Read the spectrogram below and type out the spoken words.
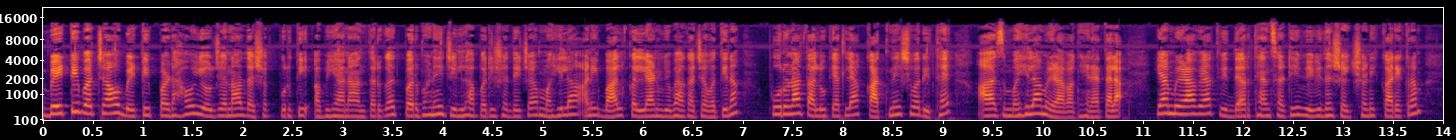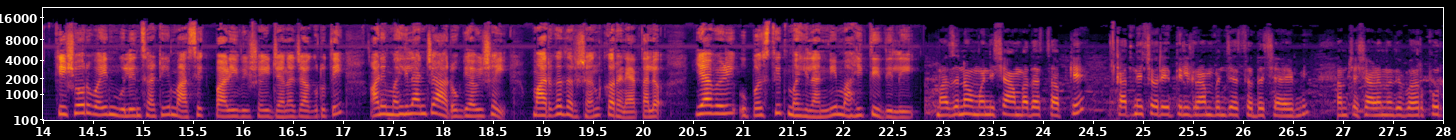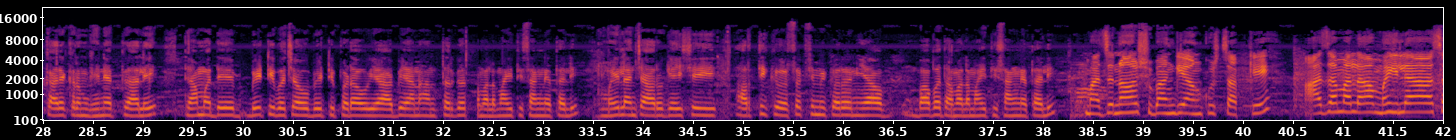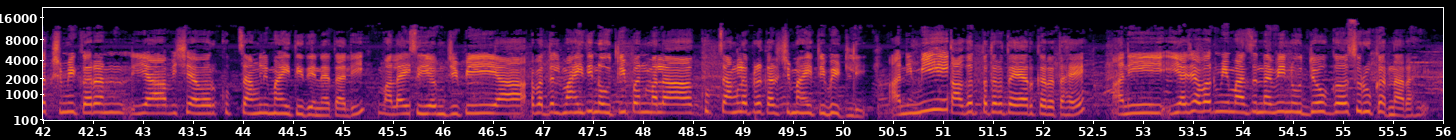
बेटी बचाओ बेटी पढाओ योजना दशकपूर्ती अभियानाअंतर्गत परभणी जिल्हा परिषदेच्या महिला आणि बाल कल्याण विभागाच्या वतीनं पूर्णा तालुक्यातल्या कातनेश्वर इथे आज महिला मेळावा घेण्यात आला. या मेळाव्यात विद्यार्थ्यांसाठी विविध शैक्षणिक कार्यक्रम किशोरवयीन मुलींसाठी मासिक पाळीविषयी जनजागृती आणि महिलांच्या आरोग्याविषयी मार्गदर्शन करण्यात आलं. यावेळी उपस्थित महिलांनी माहिती दिली. माझं नाव मनीषा अंबादास चापके. कातनेश्वर येथील ग्रामपंचायत सदस्य आहे मी. आमच्या शाळेमध्ये भरपूर कार्यक्रम घेण्यात आले. त्यामध्ये बेटी बचाओ बेटी पढाओ या अभियानाअंतर्गत आम्हाला माहिती सांगण्यात आली. महिलांच्या आरोग्याविषयी आर्थिक सक्षमीकरण याबाबत आम्हाला माहिती सांगण्यात आली. माझं नाव शुभांगी अंकुश चापके. आज आम्हाला महिला सक्षमीकरण या विषयावर खूप चांगली माहिती देण्यात आली. मला सी एम जी पी याबद्दल माहिती नव्हती पण मला खूप चांगल्या प्रकारची माहिती भेटली. आणि मी कागदपत्र तयार करत आहे. आणि याच्यावर मी माझं नवीन उद्योग सुरू करणार आहे.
